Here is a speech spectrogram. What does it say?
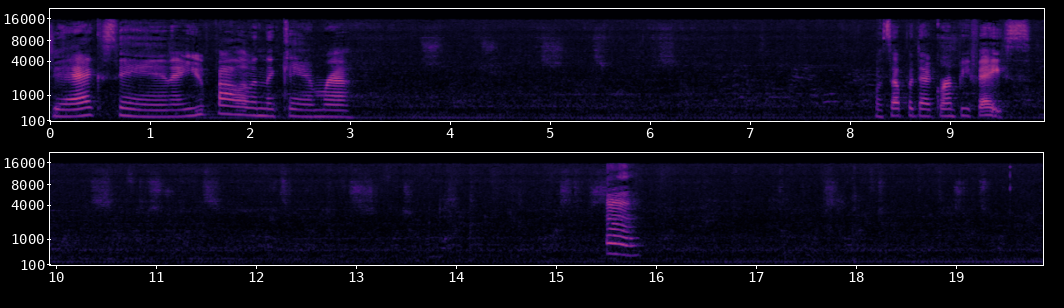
Jackson, are you following the camera? What's up with that grumpy face?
